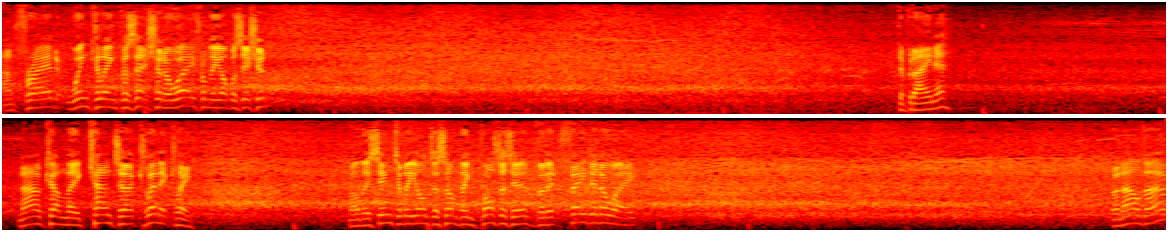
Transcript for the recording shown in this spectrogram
And Fred winkling possession away from the opposition. De Bruyne. Now can they counter clinically? Well, they seem to be onto something positive, but it faded away. Ronaldo.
